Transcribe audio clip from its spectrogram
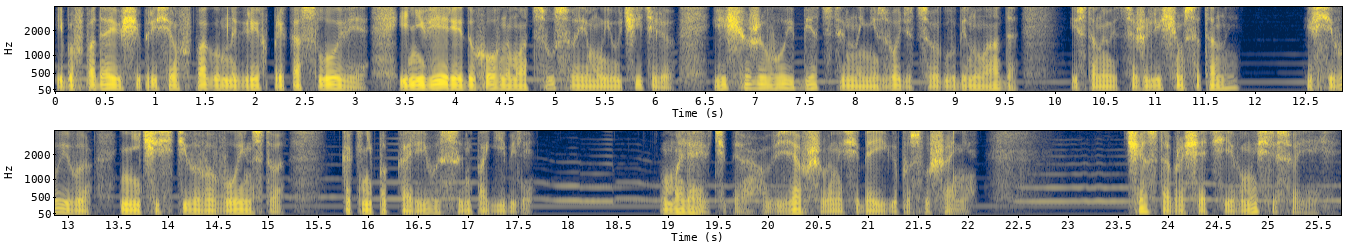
ибо впадающий при всем в пагубный грех прикословия и неверие духовному отцу своему и учителю еще живой бедственно не сводится во глубину ада и становится жилищем сатаны и всего его нечестивого воинства, как непокоривый сын погибели. Умоляю тебя, взявшего на себя иго послушания, часто обращать сие в мысли своей —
